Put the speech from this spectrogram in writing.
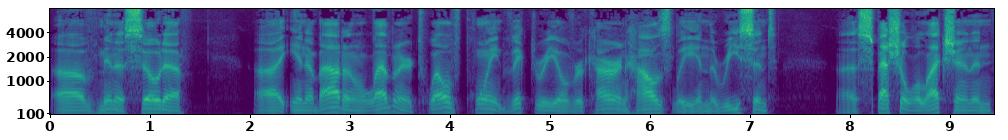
of Minnesota uh, in about an 11 or 12 point victory over Karin Housley in the recent uh, special election. And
